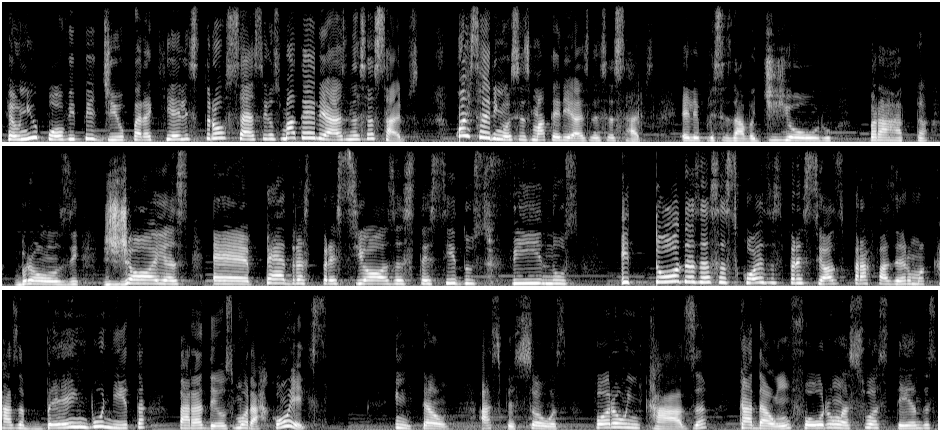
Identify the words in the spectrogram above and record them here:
reuniu o povo e pediu para que eles trouxessem os materiais necessários. Quais seriam esses materiais necessários? Ele precisava de ouro, prata, bronze, joias, é, pedras preciosas, tecidos finos e todas essas coisas preciosas para fazer uma casa bem bonita para Deus morar com eles. Então, as pessoas foram em casa, cada um foram às suas tendas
